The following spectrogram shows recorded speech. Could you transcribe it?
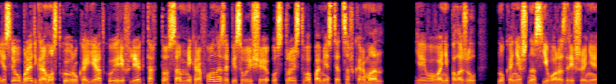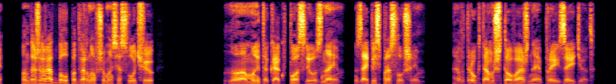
Если убрать громоздкую рукоятку и рефлектор, то сам микрофон и записывающее устройство поместятся в карман. Я его Ване положил, ну, конечно, с его разрешения. Он даже рад был подвернувшемуся случаю. «Ну а мы-то как после узнаем? Запись прослушаем. А вдруг там что важное произойдет?»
